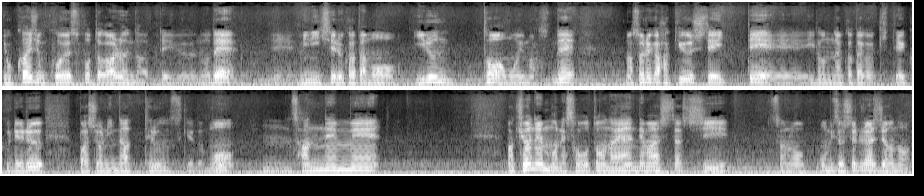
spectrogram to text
四日市もこういうスポットがあるんだっていうので、えー、見に来てる方もいるとは思います。で、まあそれが波及していって、えー、いろんな方が来てくれる場所になってるんですけども、うん、3年目、まあ去年もね、相当悩んでましたし、その、お味噌汁ラジオの、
